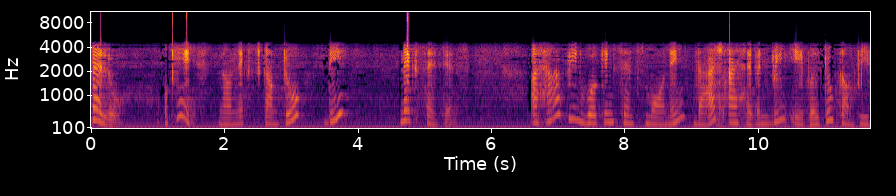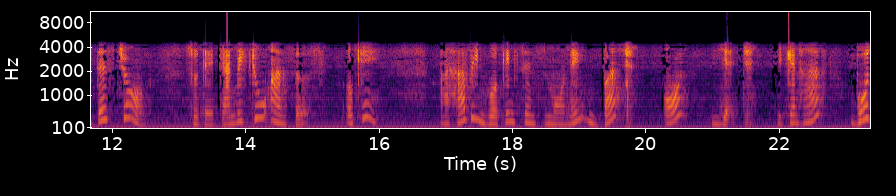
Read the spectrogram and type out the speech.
fellow okay now next come to the next sentence I have been working since morning dash I haven't been able to complete this job so there can be two answers okay I have been working since morning but or yet you can have both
